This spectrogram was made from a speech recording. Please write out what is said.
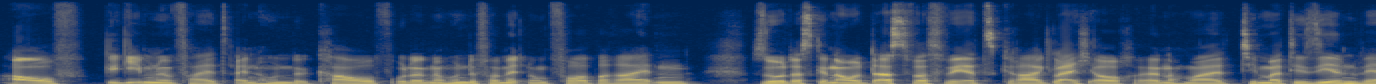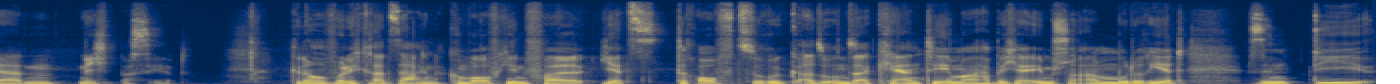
auf gegebenenfalls einen Hundekauf oder eine Hundevermittlung vorbereiten, so dass genau das, was wir jetzt gerade gleich auch äh, nochmal thematisieren werden, nicht passiert. Genau, wollte ich gerade sagen. Da kommen wir auf jeden Fall jetzt drauf zurück. Also unser Kernthema, habe ich ja eben schon anmoderiert, sind die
